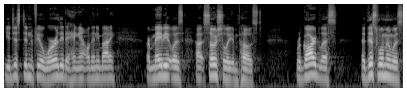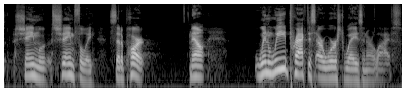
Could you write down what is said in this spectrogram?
You just didn't feel worthy to hang out with anybody. Or maybe it was uh, socially imposed. Regardless, that this woman was shame, shamefully set apart. Now, when we practice our worst ways in our lives,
